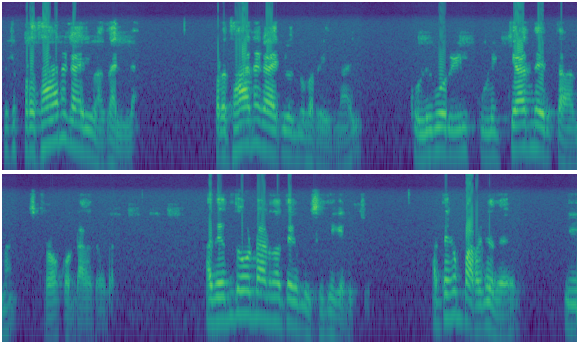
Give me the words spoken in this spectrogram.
പക്ഷെ പ്രധാന കാര്യം അതല്ല. പ്രധാന കാര്യം എന്ന് പറയുന്നാൽ കുളിമുറിയിൽ കുളിക്കാൻ നേരത്താണ് സ്ട്രോക്ക് ഉണ്ടാകുന്നത്. അതെന്തുകൊണ്ടാണെന്ന് അദ്ദേഹം വിശദീകരിച്ചു. അദ്ദേഹം പറഞ്ഞത് ഈ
